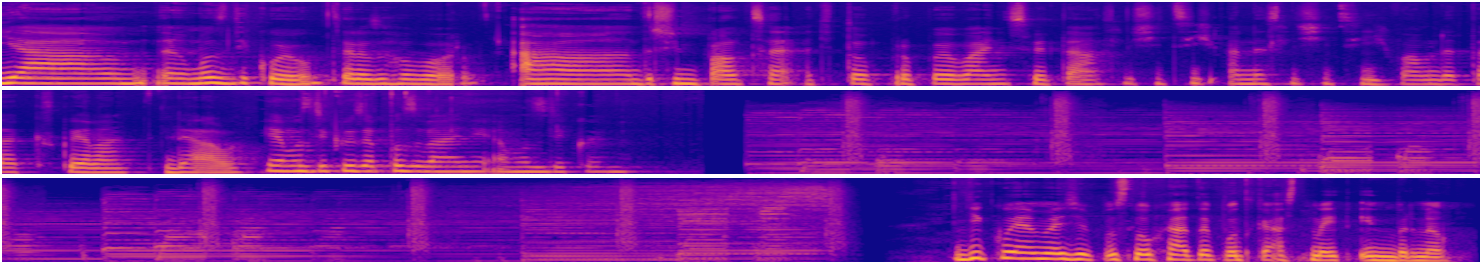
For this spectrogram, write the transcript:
Já eh, moc děkuji za rozhovor a držím palce, ať to propojování světa slyšících a neslyšících vám jde tak skvěle dál. Já moc děkuji za pozvání a moc děkujeme. Děkujeme, že posloucháte podcast Made in Brno.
